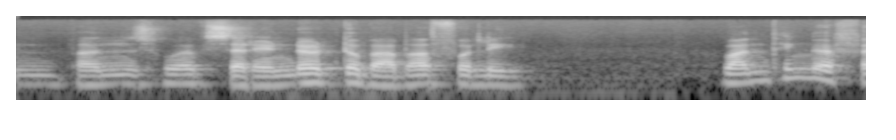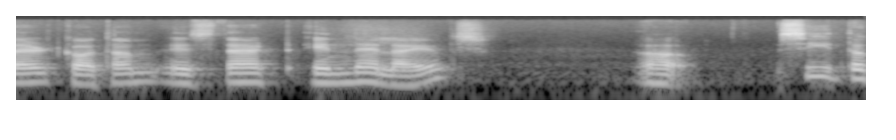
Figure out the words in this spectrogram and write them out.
and ones who have surrendered to Baba fully, one thing I felt, Gautam, is that in their lives, uh, see, the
